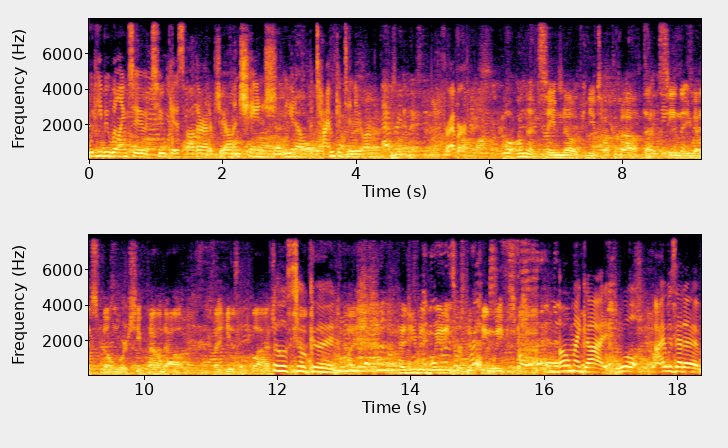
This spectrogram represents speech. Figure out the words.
Would he be willing to, to get his father out of jail and change, you know, the time continuum forever? Well, on that same note, can you talk about that scene that you guys filmed where she found out that he is the Flash? Oh, so good. Like, had you been waiting for 15 weeks for that? Oh my God. Well, I was at a,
